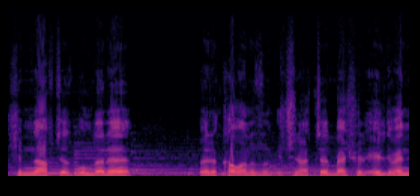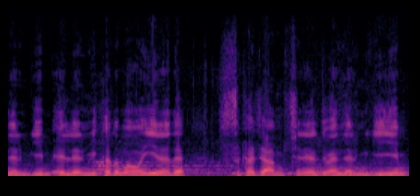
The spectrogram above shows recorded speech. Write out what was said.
Şimdi ne yapacağız bunları? Böyle kavanozun içine atacağız. Ben şöyle eldivenlerimi giyeyim. Ellerimi yıkadım ama yine de sıkacağım için eldivenlerimi giyeyim.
